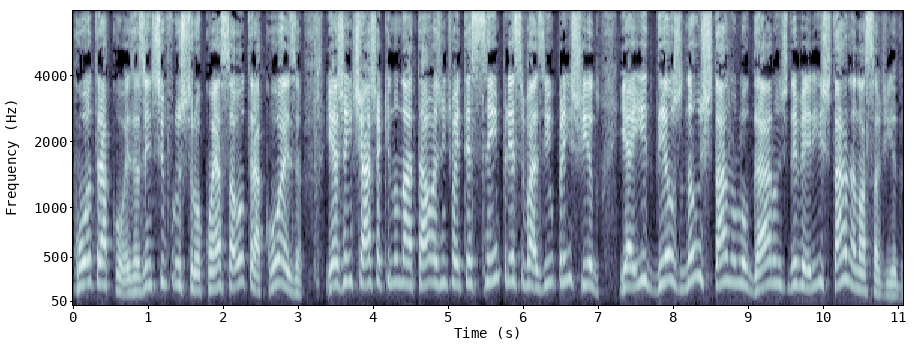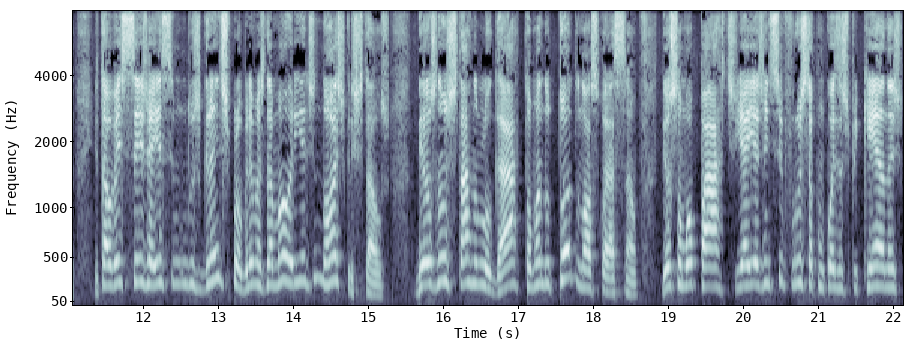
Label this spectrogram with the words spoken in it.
com outra coisa, a gente se frustrou com essa outra coisa, e a gente acha que no Natal a gente vai ter sempre esse vazio preenchido, e aí Deus não está no lugar onde deveria estar na nossa vida. E talvez seja esse um dos grandes problemas da maioria de nós cristãos. Deus não estar no lugar tomando todo o nosso coração. Deus tomou parte. E aí a gente se frustra com coisas pequenas,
